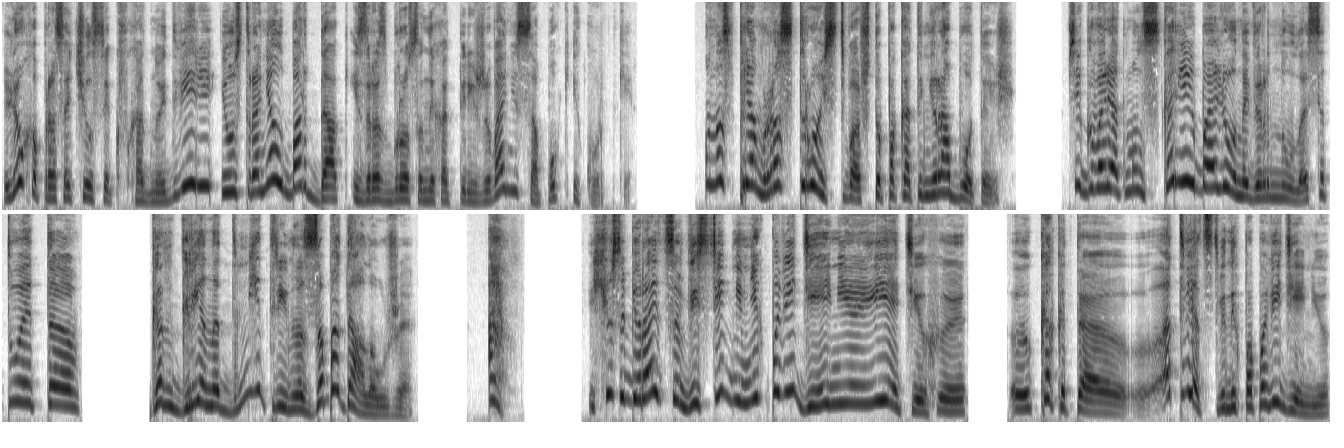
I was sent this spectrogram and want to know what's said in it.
Леха просочился к входной двери и устранял бардак из разбросанных от переживаний сапог и куртки. У нас прям расстройство, что пока ты не работаешь. Все говорят, мол, скорее бы Алена вернулась, а то это... Гангрена Дмитриевна забодала уже. Еще собирается ввести дневник поведения и этих... Э, э, как это... ответственных по поведению.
